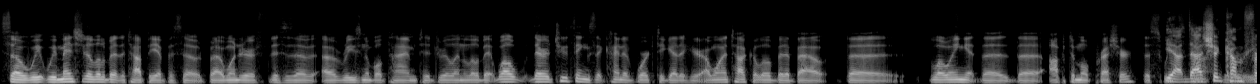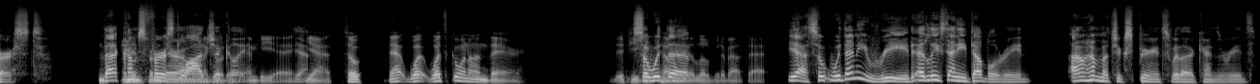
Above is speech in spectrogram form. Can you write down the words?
So we, we mentioned a little bit at the top of the episode, but I wonder if this is a, a reasonable time to drill in a little bit. Well, there are two things that kind of work together here. I want to talk a little bit about the blowing at the the optimal pressure, the sweet Yeah, that should come first. That then comes first there, I wanna go to logically. MBA. Yeah. yeah. So that what what's going on there? If you So with tell me the- a little bit about that. Yeah. So with any reed, at least any double reed, I don't have much experience with other kinds of reeds.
